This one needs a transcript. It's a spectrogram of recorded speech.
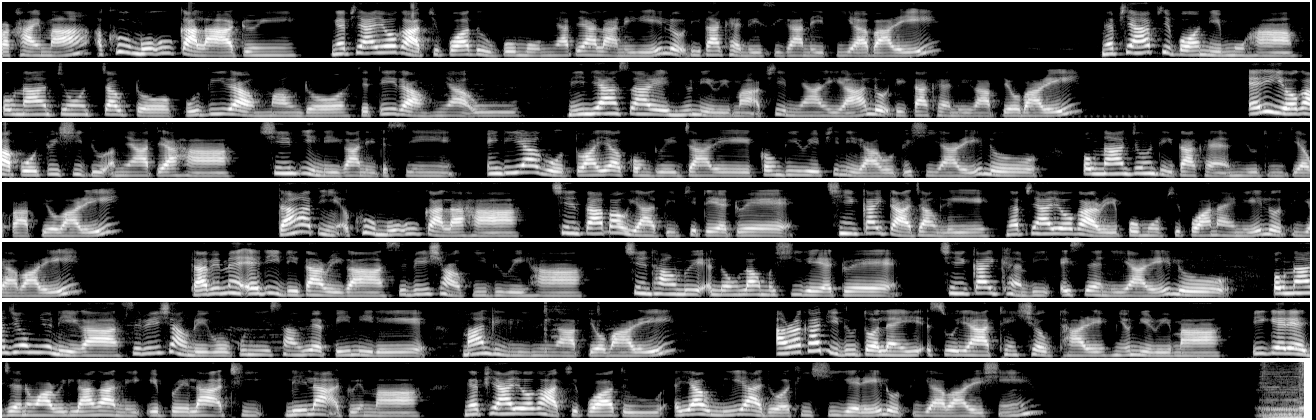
ရခိုင်မှာအခုမိုးဥကာလာအတွင်းငှက်ဖျားယောဂဖြစ်ပွားသူပုံမှုများပြားလာနေတယ်လို့ဒေသခံတွေစီကနေသိရပါတယ်။ငှက်ဖျားဖြစ်ပေါ်နေမှုဟာပုံနာကျွန်းကြောက်တော်ဘူးတီတောင်မောင်တော်ရတိတောင်မြောက်ဦးမင်းပြားစားတဲ့မြို့နယ်တွေမှာအဖြစ်များနေရလို့ဒေသခံတွေကပြောပါတယ်။အဲ့ဒီယောဂပိုးတွေ့ရှိသူအများအပြားဟာရှင်းပြည်နယ်ကနေတဆင်အိန္ဒိယကိုတွားရောက်ကုန်သွေးကြတဲ့ကုန်တီတွေဖြစ်နေတာကိုတွေ့ရှိရတယ်လို့ ပုံနာကျွန်းဒေသခံအမျိုးသမီးတယောက်ကပြောပါတယ်။ဒါအပြင်အခုမိုးဥကာလဟာချင်းသားပေါက်ရာသီဖြစ်တဲ့အတွက်ချင်းကြိုက်တာကြောင့်လေငှက်ဖျားယောဂါတွေပုံမှုဖြစ်ပွားနိုင်တယ်လို့သိရပါတယ်။ဒါပေမဲ့အဲ့ဒီဒေသတွေကစစ်ပေးရှောင်ပြည်သူတွေဟာချင်းထောင်တွေအလုံးလောက်မရှိတဲ့အတွက်ချင်းကြိုက်ခံပြီးအိတ်ဆက်နေရတယ်လို့ပုံနာကျွန်းမြို့နယ်ကစစ်ပေးရှောင်တွေကိုကူညီဆောင်ရွက်ပေးနေတဲ့မလီလီမင်းကပြောပါတယ်။ အာရခပြည်သူတော်လှန်ရေးအစိုးရထိန်းချုပ်ထားတဲ့မြို့နယ်တွေမှာပြီးခဲ့တဲ့ဇန်နဝါရီလကနေဧပြီလအထိ၄လအတွင်းမှာငက်ဖျားယောဂဖြစ်ပွားသူအယောက်400ကျော်အထိရှိခဲ့တယ်လို့သိရပါတယ်ရှင်။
